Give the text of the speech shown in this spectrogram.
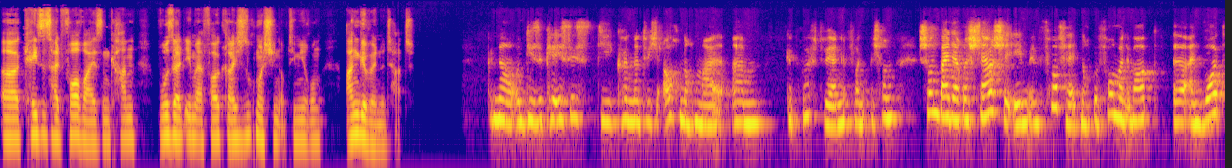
äh, Cases halt vorweisen kann, wo sie halt eben erfolgreiche Suchmaschinenoptimierung angewendet hat. Genau, und diese Cases, die können natürlich auch nochmal ähm, geprüft werden, von, schon, schon bei der Recherche eben im Vorfeld, noch bevor man überhaupt äh, ein Wort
